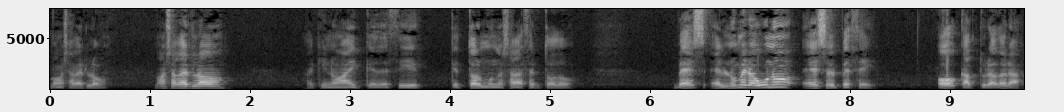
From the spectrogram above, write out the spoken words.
vamos a verlo. Vamos a verlo. Aquí no hay que decir que todo el mundo sabe hacer todo. ¿Ves? El número uno es el PC o capturadora.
